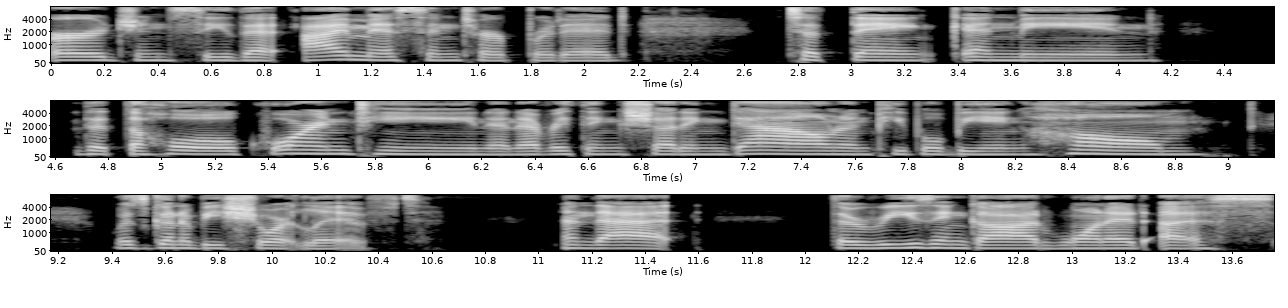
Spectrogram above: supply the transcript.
urgency that I misinterpreted to think and mean that the whole quarantine and everything shutting down and people being home was going to be short lived. And that the reason God wanted us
